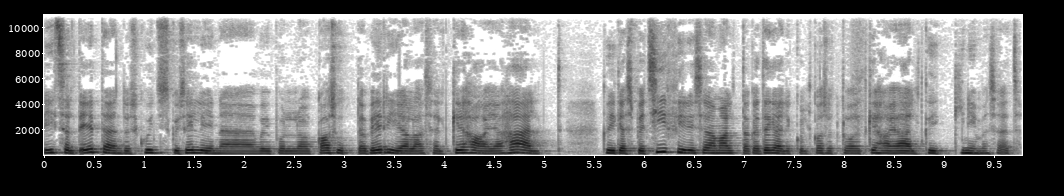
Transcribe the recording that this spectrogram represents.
lihtsalt etenduskunst kui selline võib-olla kasutab erialaselt keha ja häält kõige spetsiifilisemalt, aga tegelikult kasutavad keha ja häält kõik inimesed,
